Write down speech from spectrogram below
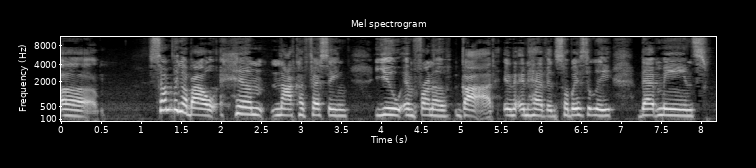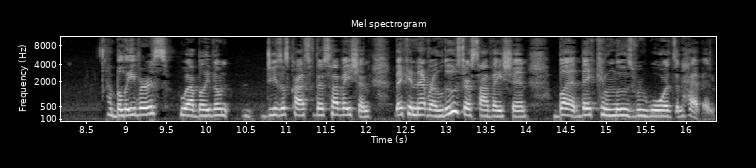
uh something about him not confessing you in front of god in, in heaven so basically that means believers who have believed in Jesus Christ for their salvation, they can never lose their salvation, but they can lose rewards in heaven.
